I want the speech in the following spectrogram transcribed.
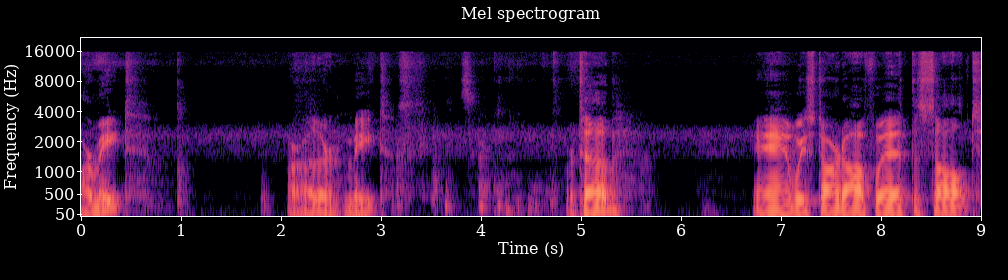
our meat, our other meat, our tub. And we start off with the salt.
